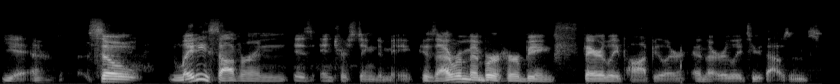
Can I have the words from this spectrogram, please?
yeah. So Lady Sovereign is interesting to me because I remember her being fairly popular in the early two thousands.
